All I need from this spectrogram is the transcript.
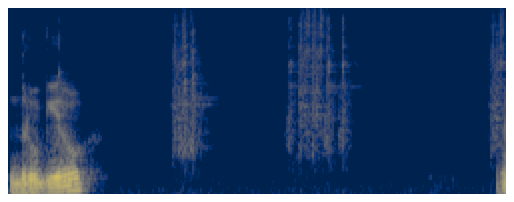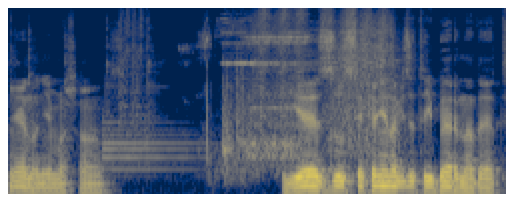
Drugi ruch. Nie no, nie ma szans. Jezus, jak ja nienawidzę tej Bernadette.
